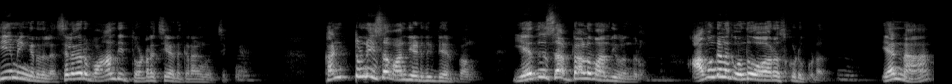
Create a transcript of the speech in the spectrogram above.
தீமைங்கிறதுல சில பேர் வாந்தி தொடர்ச்சியாக எடுக்கிறாங்கன்னு வச்சுக்கோங்க. கண்டினியூஸாக வாந்தி எடுத்துக்கிட்டே இருப்பாங்க. எது சாப்பிட்டாலும் வாந்தி வந்துடும் அவங்களுக்கு வந்து ஓஆர்எஸ் கொடுக்கக்கூடாது. ஏன்னா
